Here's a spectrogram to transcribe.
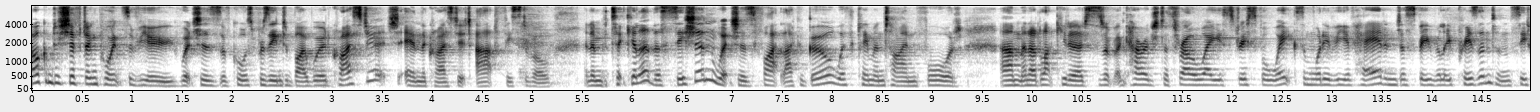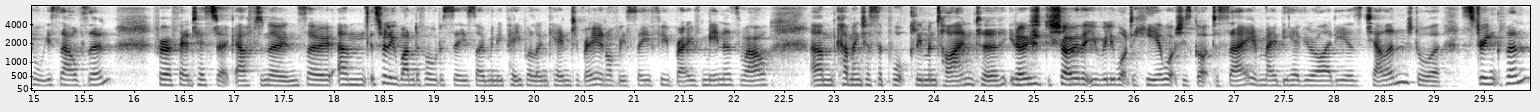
Welcome to Shifting Points of View, which is, of course, presented by Word Christchurch and the Christchurch Art Festival. And in particular, this session, which is Fight Like a Girl with Clementine Ford. Um, and I'd like you to sort of encourage to throw away your stressful weeks and whatever you've had and just be really present and settle yourselves in for a fantastic afternoon. So um, it's really wonderful to see so many people in Canterbury and obviously a few brave men as well um, coming to support Clementine to, you know, show that you really want to hear what she's got to say and maybe have your ideas challenged or strengthened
